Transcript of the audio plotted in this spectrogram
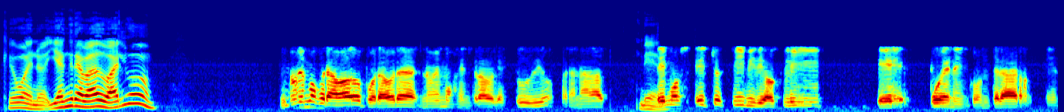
Qué bueno. ¿Y han grabado algo? No hemos grabado por ahora, no hemos entrado al estudio para nada. Bien. Hemos hecho sí videoclip que pueden encontrar en,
